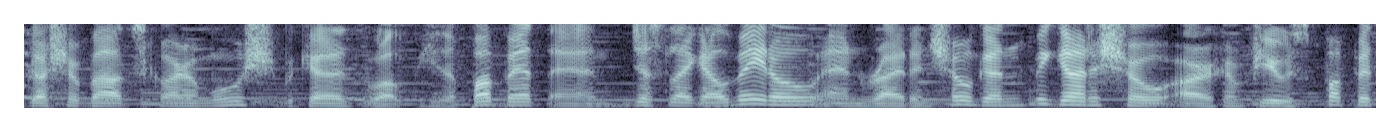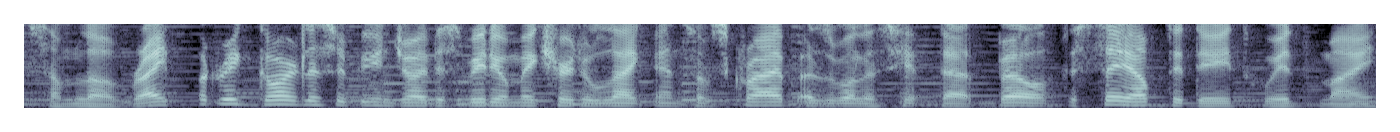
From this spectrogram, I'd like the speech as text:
gush about Scaramouche because, well, he's a puppet, and just like Albedo and Raiden Shogun, we gotta show our confused puppets some love, right? But regardless if you enjoyed this video, make sure to like and subscribe, as well as hit that bell to stay up to date with my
